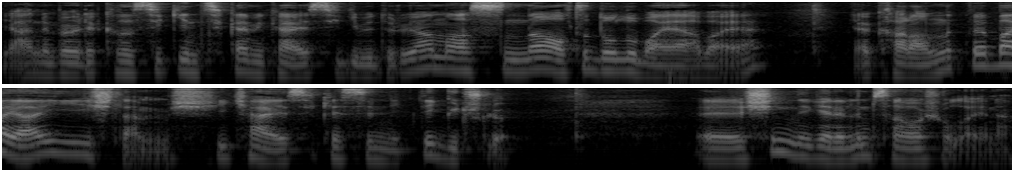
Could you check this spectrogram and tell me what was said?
Yani böyle klasik intikam hikayesi gibi duruyor ama aslında altı dolu baya baya. Ya karanlık ve bayağı iyi işlenmiş. Hikayesi kesinlikle güçlü. Ee, şimdi gelelim savaş olayına.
